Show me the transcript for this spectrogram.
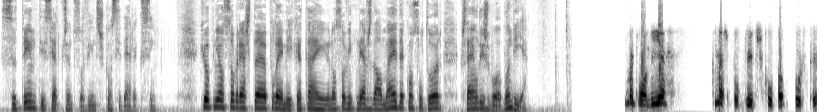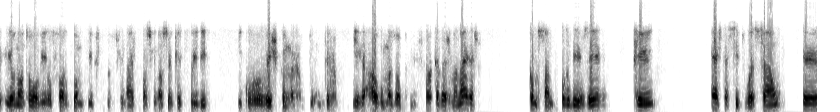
77% dos ouvintes considera que sim. Que opinião sobre esta polémica tem o nosso ouvinte Neves de Almeida, consultor, que está em Lisboa? Bom dia. Muito bom dia. Começo por pedir desculpa porque eu não estou a ouvir o fórum por motivos profissionais, porque não sei o que é que foi dito e corro o risco de repetir algumas opiniões. De qualquer das maneiras, começando por dizer que esta situação eh,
